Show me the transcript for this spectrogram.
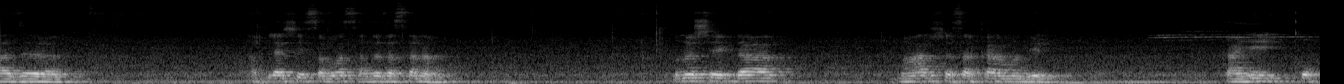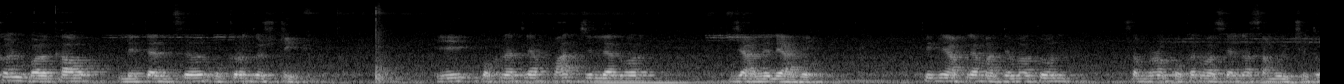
आज आपल्याशी संवाद साधत असताना पुनश्च एकदा महाराष्ट्र सरकारमधील काही कोकण बळकाव नेत्यांचं वक्रदृष्टी ही कोकणातल्या पाच जिल्ह्यांवर जी आलेली आहे ती मी आपल्या माध्यमातून संपूर्ण कोकणवासियांना सांगू इच्छितो.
